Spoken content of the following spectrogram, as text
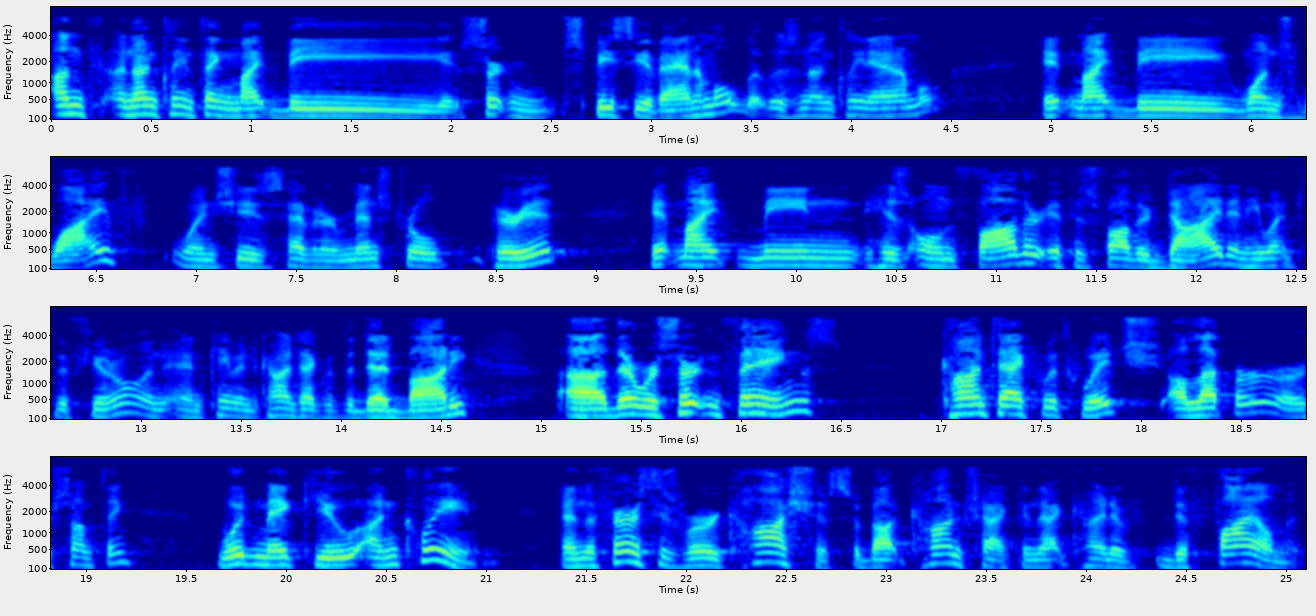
Un- an unclean thing might be a certain species of animal that was an unclean animal. It might be one's wife when she's having her menstrual period. It might mean his own father if his father died and he went to the funeral and, and came into contact with the dead body. Uh, there were certain things, contact with which a leper or something would make you unclean. And the Pharisees were very cautious about contracting that kind of defilement.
